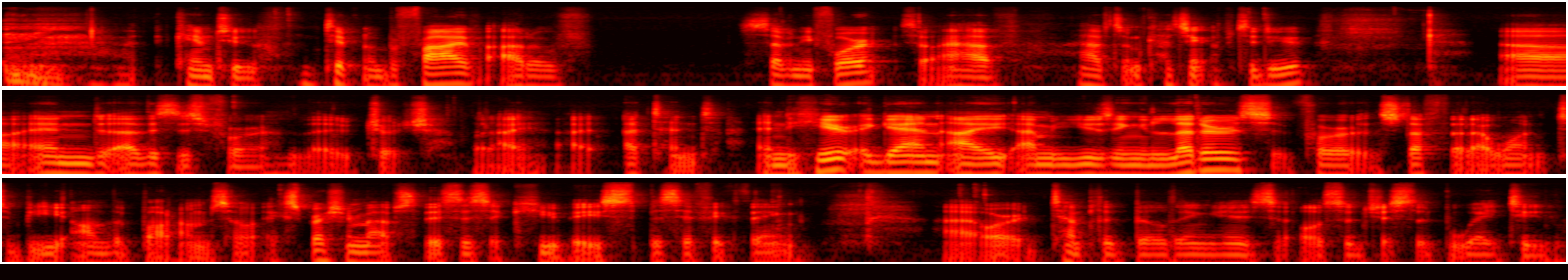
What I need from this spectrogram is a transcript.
Came to tip number five out of 74, so I have have some catching up to do. Uh, and uh, this is for the church that I, I, attend. And here again, I am using letters for stuff that I want to be on the bottom. So expression maps, this is a Cubase specific thing uh, or template building is also just a way to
